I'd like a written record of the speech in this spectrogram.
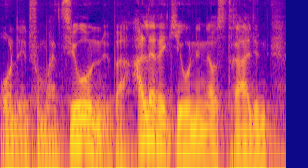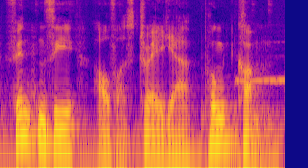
und Informationen über alle Regionen in Australien finden Sie auf australia.com.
